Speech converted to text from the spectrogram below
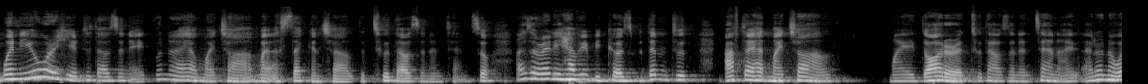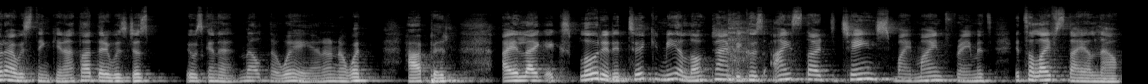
When you were here, 2008, when did I have my child, my uh, second child, the 2010. So I was already heavy because, but then to, after I had my child, my daughter at 2010, I, I don't know what I was thinking. I thought that it was just, it was going to melt away. I don't know what happened. I like exploded. It took me a long time because I started to change my mind frame. It's, it's a lifestyle now.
